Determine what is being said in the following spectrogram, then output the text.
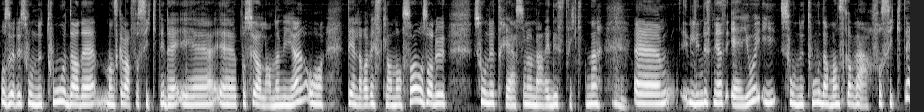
Og så er det sone to, der det, man skal være forsiktig. Det er, er, på Sørlandet mye, og deler av Vestlandet også. Og så har du sone tre, som er mer i distriktene. Mm. Eh, Lindesnes er jo i sone to, der man skal være forsiktig.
